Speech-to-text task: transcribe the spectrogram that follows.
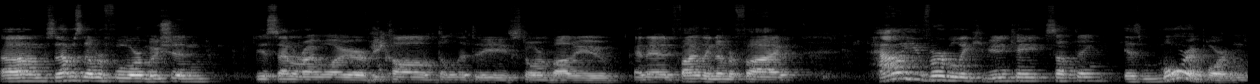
Um, so that was number four. Mushin, be a samurai warrior, be calm, don't let the storm bother you. And then finally, number five, how you verbally communicate something is more important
